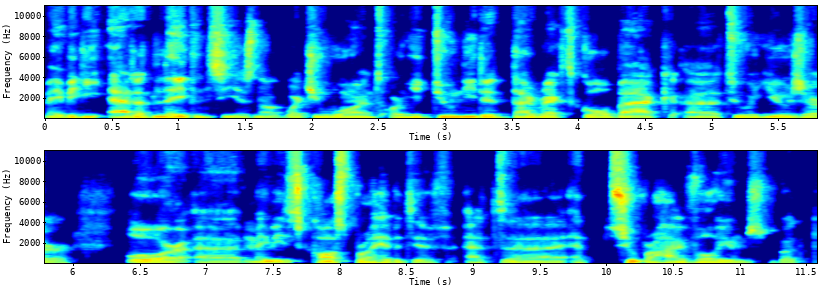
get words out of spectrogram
maybe the added latency is not what you want, or you do need a direct callback uh, to a user or uh, maybe it's cost prohibitive at uh, at super high volumes. But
